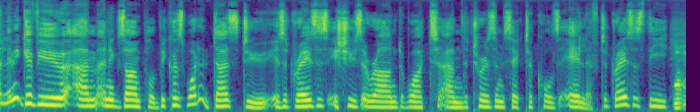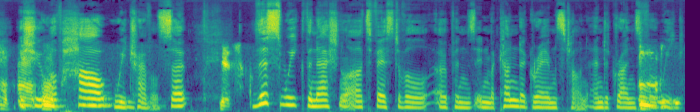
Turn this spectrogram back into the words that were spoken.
let me give you um, an example because what it does do is it raises issues around what um, the tourism sector calls airlift. It raises the mm-hmm. issue mm-hmm. of how we travel. So yes. this week, the National Arts Festival opens in Makhanda, Grahamstown, and it runs for a mm-hmm. week.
